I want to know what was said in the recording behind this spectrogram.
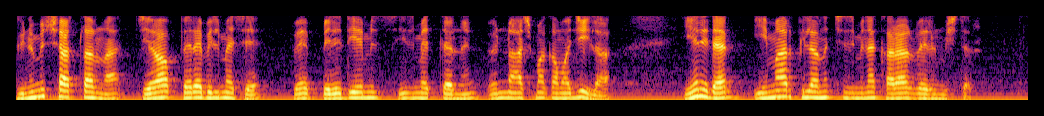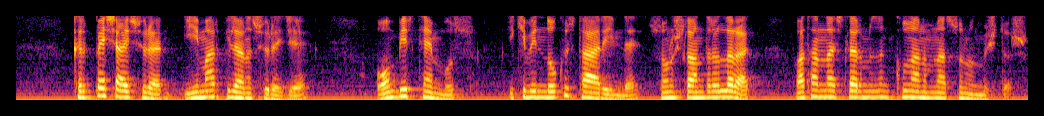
günümüz şartlarına cevap verebilmesi ve belediyemiz hizmetlerinin önünü açmak amacıyla yeniden imar planı çizimine karar verilmiştir. 45 ay süren imar planı süreci 11 Temmuz 2009 tarihinde sonuçlandırılarak vatandaşlarımızın kullanımına sunulmuştur.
